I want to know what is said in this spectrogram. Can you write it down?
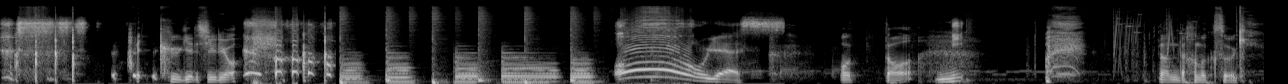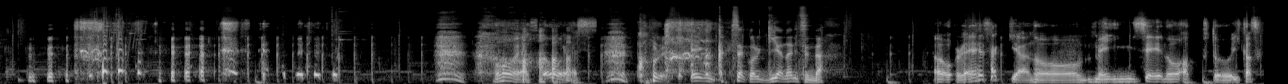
はいくぎる終了。おーイエスおっと？2 なんだこのクソ武器おーイエスおーイエスこれえガイさんこれギア何すんだ？あ俺さっきあのーメイン性のアップとイカ族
